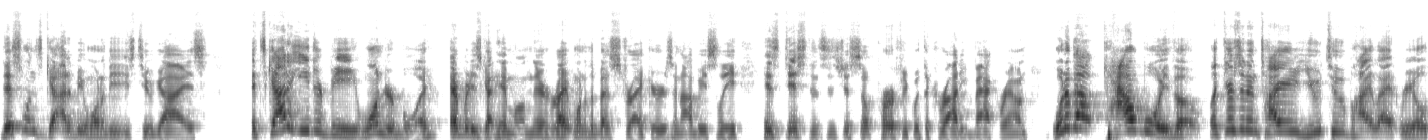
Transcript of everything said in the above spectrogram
This one's got to be one of these two guys. It's got to either be Wonder Boy. Everybody's got him on there, right? One of the best strikers, and obviously his distance is just so perfect with the karate background. What about Cowboy though? Like, there's an entire YouTube highlight reel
